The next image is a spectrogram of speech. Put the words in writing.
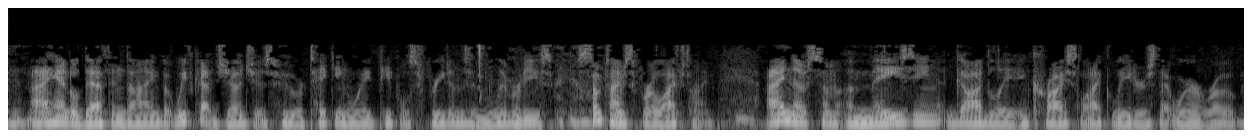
Mm-hmm. I handle death and dying, but we've got judges who are taking away people's freedoms and liberties, sometimes for a lifetime. Mm-hmm. I know some amazing, godly, and Christ like leaders that wear a robe.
